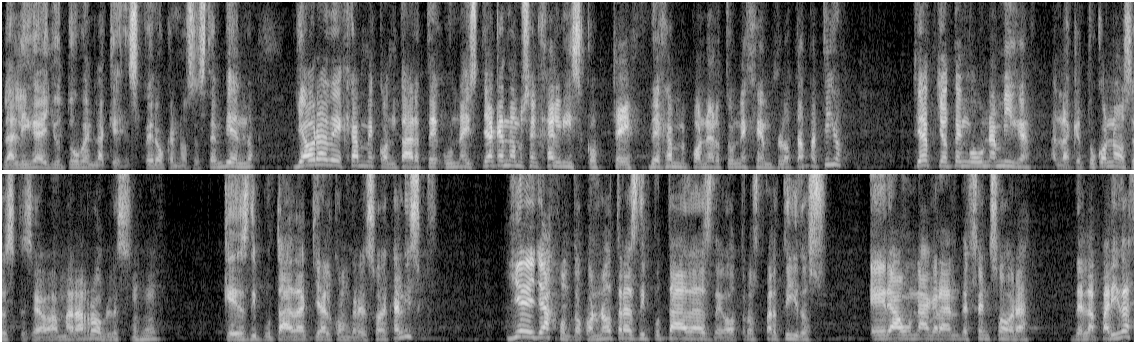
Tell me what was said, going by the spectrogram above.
la liga de YouTube en la que espero que nos estén viendo. Y ahora déjame contarte una historia. Ya que andamos en Jalisco, déjame ponerte un ejemplo tapatío. yo tengo una amiga a la que tú conoces, que se llama Mara Robles, que es diputada aquí al Congreso de Jalisco. Y ella, junto con otras diputadas de otros partidos, era una gran defensora de la paridad,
